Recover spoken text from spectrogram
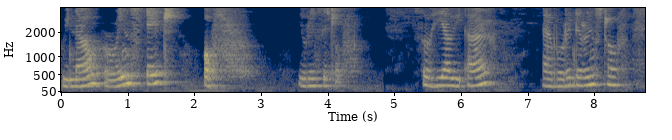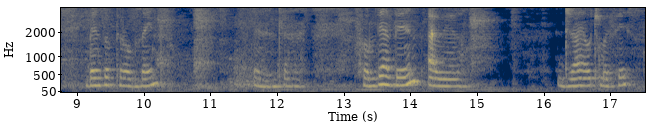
we now rinse it off. You rinse it off. So here we are. I've already rinsed off benzoyl peroxide and uh, from there then I will dry out my face.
